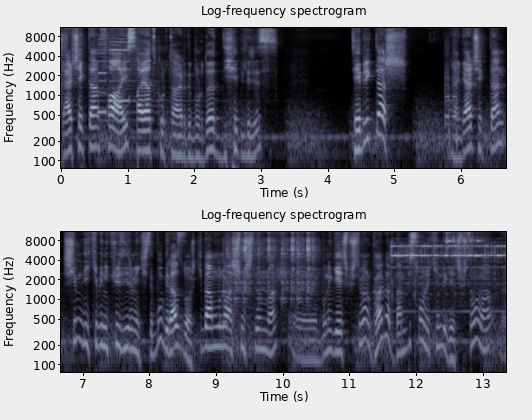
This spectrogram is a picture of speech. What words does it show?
Gerçekten faiz hayat kurtardı burada diyebiliriz. Tebrikler. Yani gerçekten şimdi 2222 işte bu biraz zor ki ben bunu aşmışlığım var. Ee, bunu geçmiştim var. Galiba ben bir sonrakini de geçmiştim ama e,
